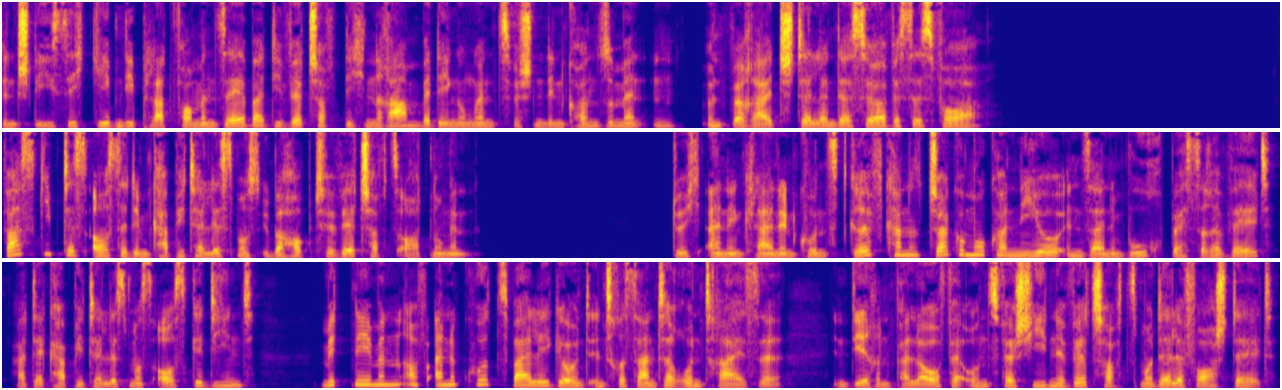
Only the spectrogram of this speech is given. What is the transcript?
Denn schließlich geben die Plattformen selber die wirtschaftlichen Rahmenbedingungen zwischen den Konsumenten und Bereitstellern der Services vor. Was gibt es außer dem Kapitalismus überhaupt für Wirtschaftsordnungen? Durch einen kleinen Kunstgriff kann uns Giacomo Corneo in seinem Buch Bessere Welt hat der Kapitalismus ausgedient mitnehmen auf eine kurzweilige und interessante Rundreise, in deren Verlauf er uns verschiedene Wirtschaftsmodelle vorstellt.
